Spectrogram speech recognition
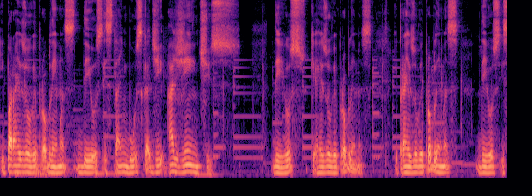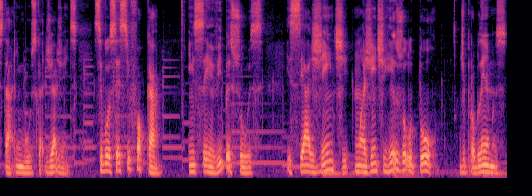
E para resolver problemas, Deus está em busca de agentes. Deus quer resolver problemas. E para resolver problemas, Deus está em busca de agentes. Se você se focar em servir pessoas e ser agente, um agente resolutor de problemas,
